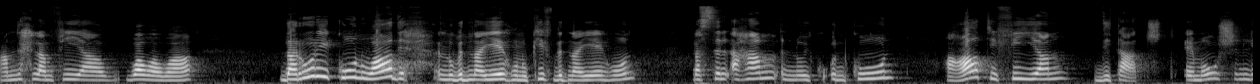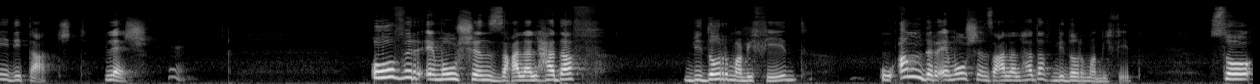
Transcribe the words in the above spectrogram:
عم نحلم فيها و و و ضروري يكون واضح إنه بدنا إياهم وكيف بدنا إياهم. بس الأهم إنه يكو- نكون عاطفيا detached emotionally detached. ليش؟ Over emotions على الهدف بضر ما بيفيد و under emotions على الهدف بضر ما بيفيد so so,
